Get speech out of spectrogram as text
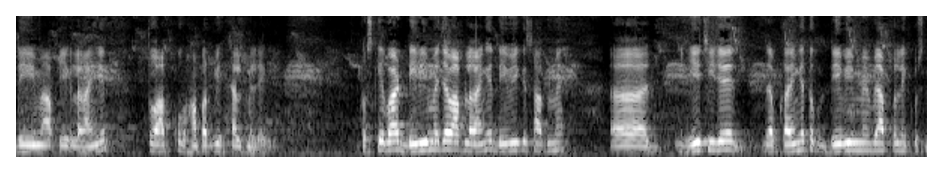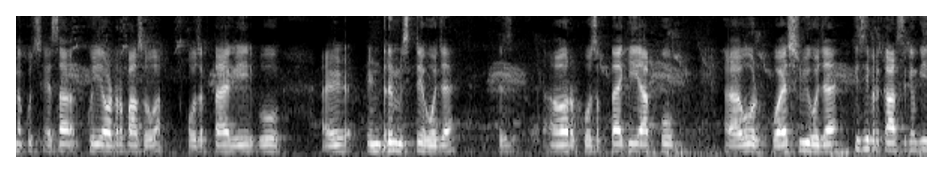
डी में आप ये लगाएँगे तो आपको वहाँ पर भी हेल्प मिलेगी। उसके बाद डीवी में जब आप लगाएँगे डीवी के साथ में ये चीज़ें जब करेंगे तो डीवी में भी आपको लिए कुछ ना कुछ ऐसा कोई ऑर्डर पास होगा। हो सकता है कि वो इंटरम स्टे हो जाए। और हो सकता है कि आपको वो रिक्वेस्ट भी हो जाए किसी प्रकार से, क्योंकि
